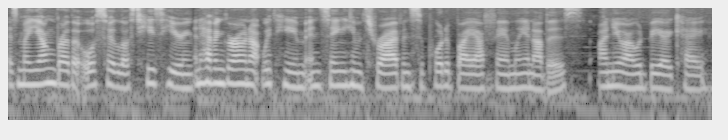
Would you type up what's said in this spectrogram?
as my young brother also lost his hearing, and having grown up with him and seeing him thrive and supported by our family and others, I knew I would be okay.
